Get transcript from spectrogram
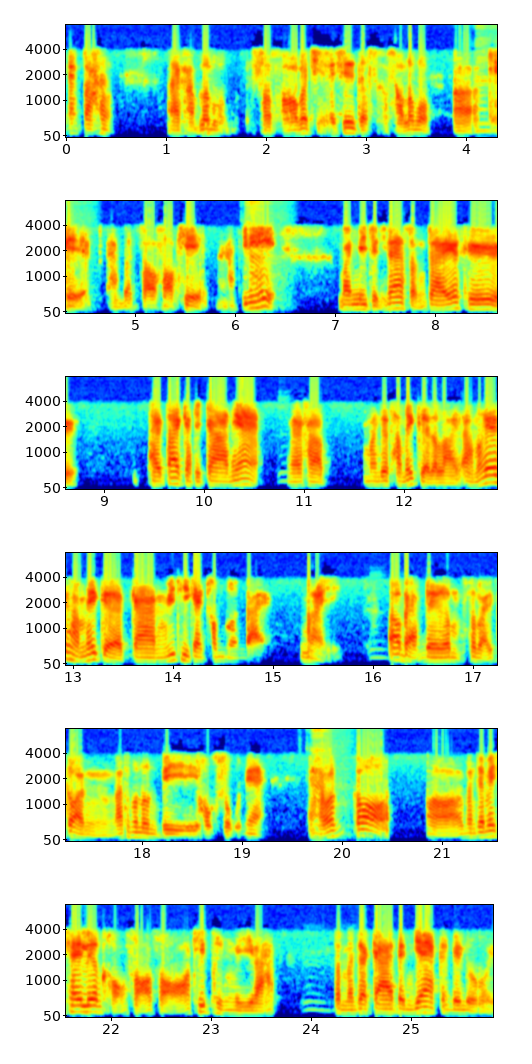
เลือกตั้งนะครับ ระบบสสบัญชีรายชื่อกับสสระบบเอ่อเขตบัตรสสเขตนะครับ ทีนี้มันมีจุดที่น่าสนใจก็คือ ภายใต้กติกาเนี้ยนะครับ มันจะทำให้เกิดอะไรอะมันก็จะทำให้เกิดการวิธีการคำนวณแบบใหม่ เอาแบบเดิมสมัยก่อนรัฐธรรมนูญปี60เนี่ยนะครับว่าก็อ๋อมันจะไม่ใช่เรื่องของสอสอที่พึงมีละแต่มันจะกลายเป็นแยกกันไปเลย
